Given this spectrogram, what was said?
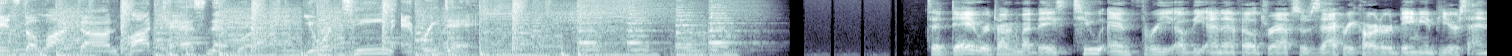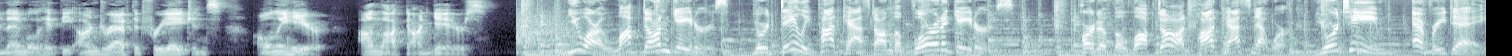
It's the Locked On Podcast Network, your team every day. Today, we're talking about days two and three of the NFL draft. So, Zachary Carter, Dameon Pierce, and then we'll hit the undrafted free agents only here on Locked On Gators. You are Locked On Gators, your daily podcast on the Florida Gators. Part of the Locked On Podcast Network, your team every day.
